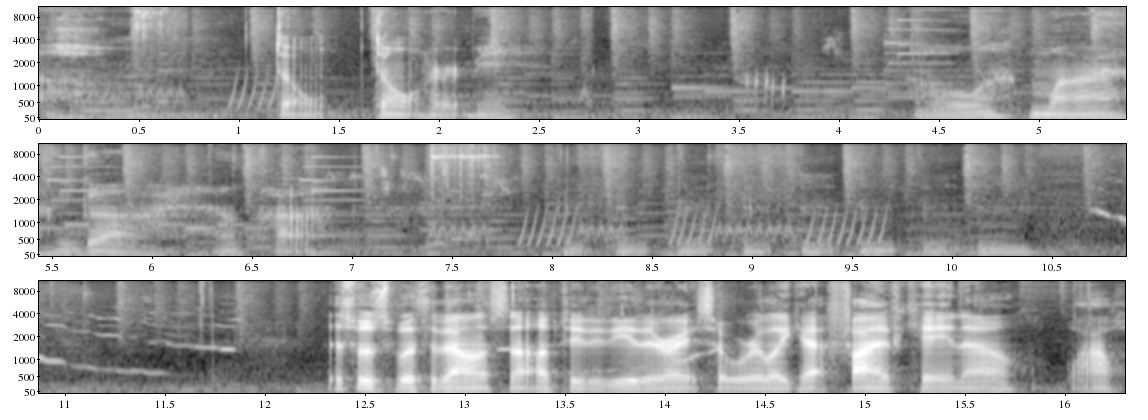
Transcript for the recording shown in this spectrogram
Oh, don't, don't hurt me. Oh my god. Okay. This was with the balance not updated either, right? So we're like at 5k now. Wow.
